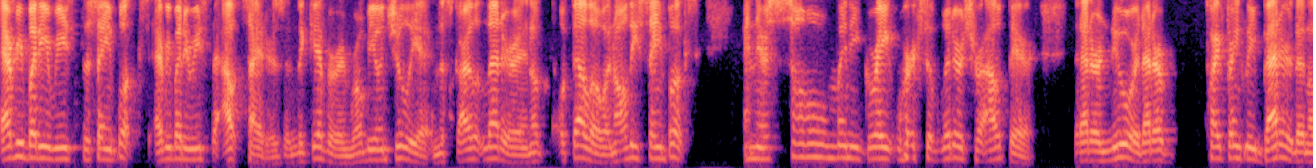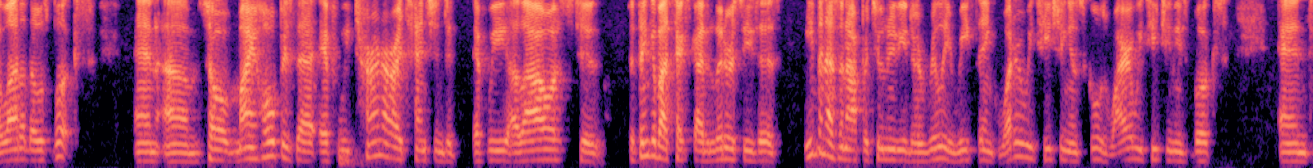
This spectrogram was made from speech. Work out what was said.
everybody reads the same books. Everybody reads The Outsiders and The Giver and Romeo and Juliet and The Scarlet Letter and Othello and all these same books. And there's so many great works of literature out there that are newer, that are quite frankly better than a lot of those books. And um, so my hope is that if we turn our attention to, if we allow us to, to think about text guided literacies is even as an opportunity to really rethink what are we teaching in schools? Why are we teaching these books? And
